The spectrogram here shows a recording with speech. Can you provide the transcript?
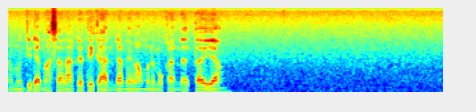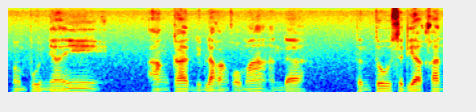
namun tidak masalah ketika anda memang menemukan data yang mempunyai angka di belakang koma Anda tentu sediakan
